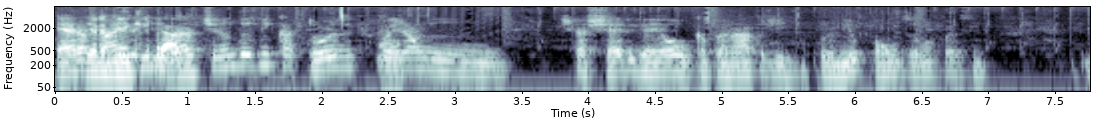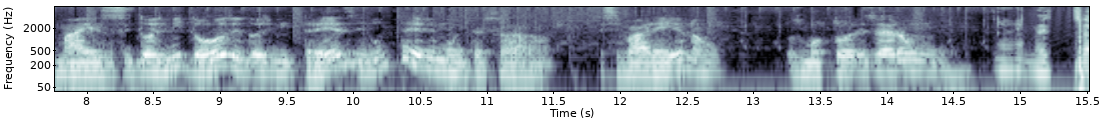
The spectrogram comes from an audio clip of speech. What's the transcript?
Era, E era mais bem equilibrado. tirando 2014, que foi É. já um. Acho que a Chevy ganhou o campeonato de por mil pontos, alguma coisa assim. Mas assim, 2012, 2013 não teve muito essa, esse vareio, não. Os motores eram. É, mas a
